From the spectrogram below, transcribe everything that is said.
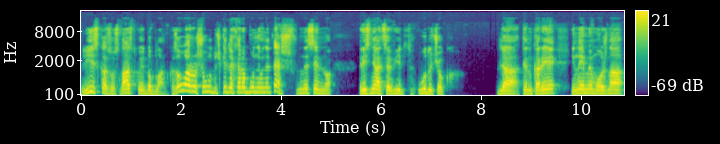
ліска з оснасткою до бланка. Зауважу, що вудочки для Херабуни вони теж не сильно різняться від вудочок для тинкари, і ними можна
